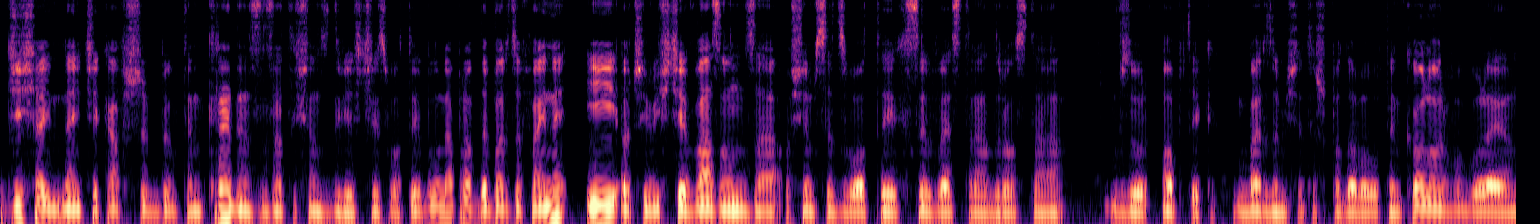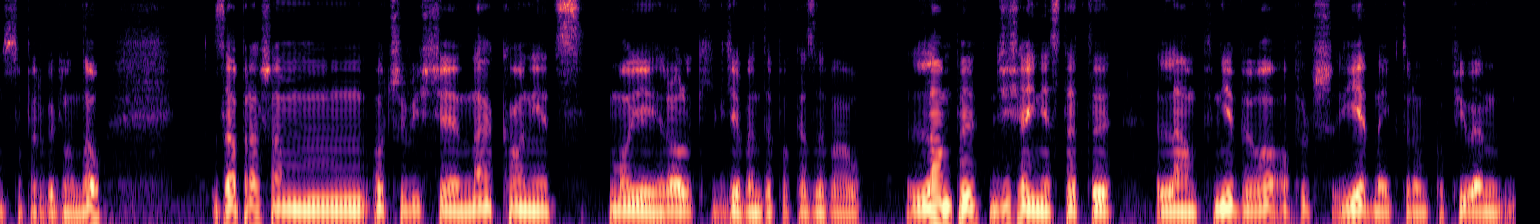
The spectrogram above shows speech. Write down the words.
Dzisiaj najciekawszy był ten kredens za 1200 zł. Był naprawdę bardzo fajny i oczywiście wazon za 800 zł Sylwestra Drosta wzór optyk. Bardzo mi się też podobał ten kolor, w ogóle on super wyglądał. Zapraszam oczywiście na koniec mojej rolki, gdzie będę pokazywał lampy. Dzisiaj niestety lamp nie było, oprócz jednej, którą kupiłem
